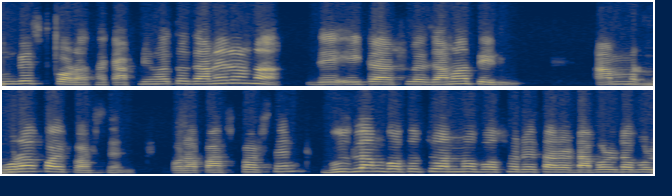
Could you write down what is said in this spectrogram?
ইনভেস্ট করা থাকে। আপনি হয়তো জানেনও না যে এটা আসলে জামাতেরই। আমরা ওরা কয় পার্সেন্ট ওরা পাঁচ পার্সেন্ট বুঝলাম গত চুয়ান্ন বছরে তারা ডাবল ডাবল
